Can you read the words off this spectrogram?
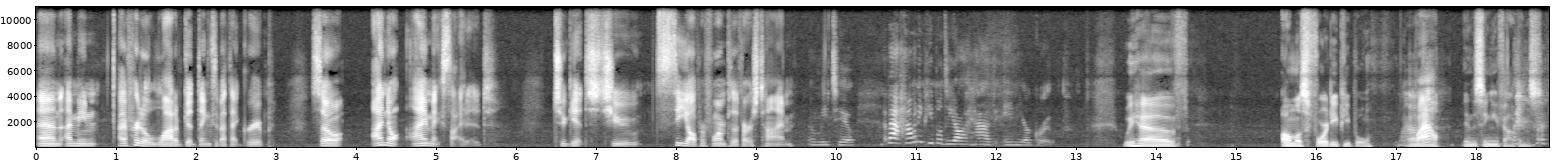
And I mean, I've heard a lot of good things about that group. So I know I'm excited to get to see y'all perform for the first time. Oh, me too. About how many people do y'all have in your group? We have almost 40 people. uh, Wow. In the Singing Falcons.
